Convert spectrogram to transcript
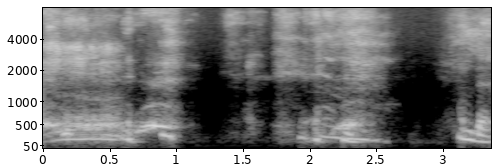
Eh? I'm done.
